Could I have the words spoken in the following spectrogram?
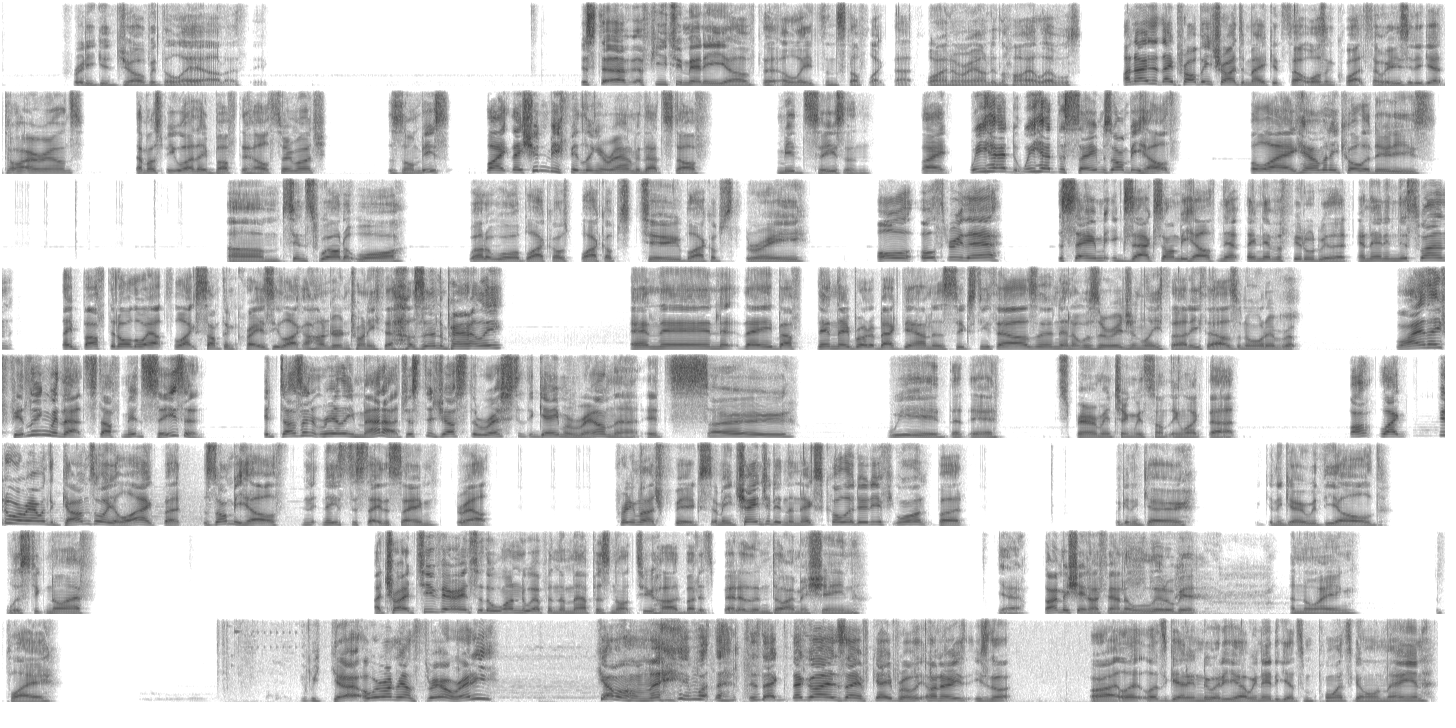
pretty good job with the layout, I think. Just uh, a few too many of the elites and stuff like that flying around in the higher levels. I know that they probably tried to make it so it wasn't quite so easy to get to higher rounds. That must be why they buffed the health so much. The zombies. Like, they shouldn't be fiddling around with that stuff mid-season. Like, we had we had the same zombie health for like how many Call of Duties? Um, since World at War, World at War, Black Ops, Black Ops 2, Black Ops 3, all all through there, the same exact zombie health. Ne- they never fiddled with it. And then in this one, they buffed it all the way up to like something crazy like 120,000 apparently. And then they buffed then they brought it back down to 60,000 and it was originally 30,000 or whatever why are they fiddling with that stuff mid-season? It doesn't really matter. Just adjust the rest of the game around that. It's so weird that they're experimenting with something like that. But like fiddle around with the guns all you like, but the zombie health needs to stay the same throughout. Pretty much fixed. I mean, change it in the next Call of Duty if you want, but we're gonna go. We're gonna go with the old ballistic knife. I tried two variants of the one weapon. The map is not too hard, but it's better than Die Machine. Yeah, Die Machine I found a little bit annoying to play. Here we go. Oh, we're on round three already? Come on, man. What the? Is that that guy is AFK probably? Oh no, he's, he's not. All right, let, let's get into it here. We need to get some points going, man.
